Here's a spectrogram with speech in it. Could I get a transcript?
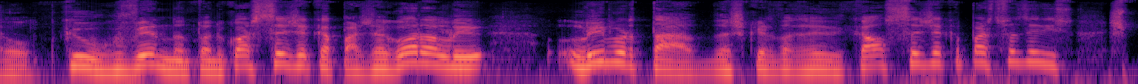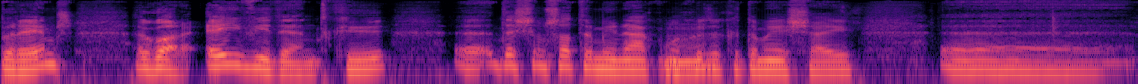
Raul. que o governo de António Costa seja capaz, agora li, libertado da esquerda radical, seja capaz de fazer isso. Esperemos. Agora, é evidente que. eh, Deixa-me só terminar com uma coisa que eu também achei. quer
